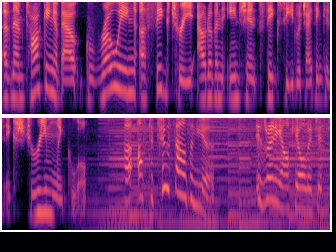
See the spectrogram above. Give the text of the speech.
of them talking about growing a fig tree out of an ancient fig seed, which I think is extremely cool. Uh, after 2,000 years, Israeli archaeologists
